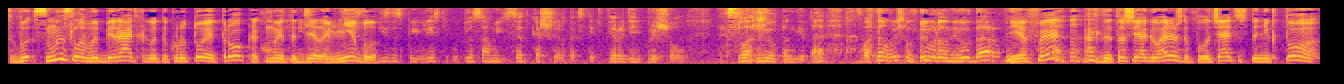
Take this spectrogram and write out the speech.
в- смысла выбирать какой-то крутой трог, как мы А, это имеешь в делаем, виду не бизнес- было. Бизнес по-еврейски купил самый сет кашир, так сказать, в первый день пришел, так сложил там где-то, а потом вышел, выбрал мне удар. Ефе. А это то, что я говорю, что получается, что никто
